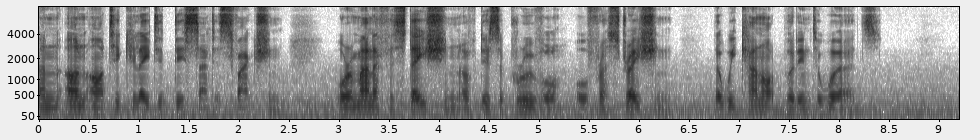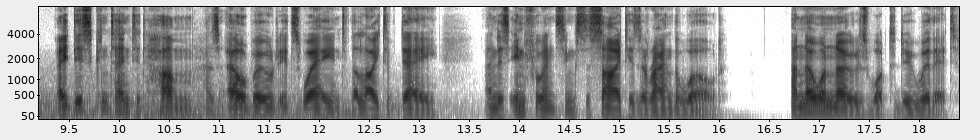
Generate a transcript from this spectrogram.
an unarticulated dissatisfaction, or a manifestation of disapproval or frustration that we cannot put into words. A discontented hum has elbowed its way into the light of day and is influencing societies around the world, and no one knows what to do with it.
